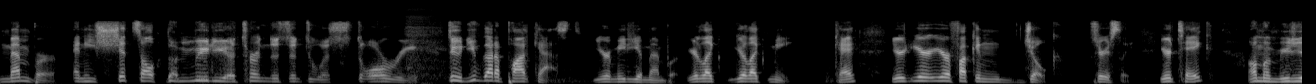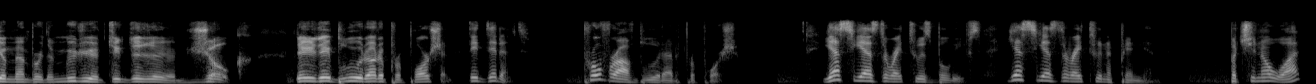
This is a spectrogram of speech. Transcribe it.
member, and he shits all the media turned this into a story. Dude, you've got a podcast. You're a media member. You're like you're like me. Okay, you're you're you're a fucking joke. Seriously, your take. I'm a media member. The media did a joke. They they blew it out of proportion. They didn't. Provorov blew it out of proportion. Yes, he has the right to his beliefs. Yes, he has the right to an opinion. But you know what?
